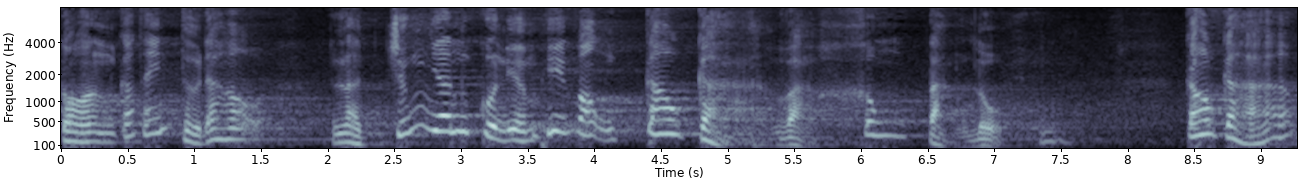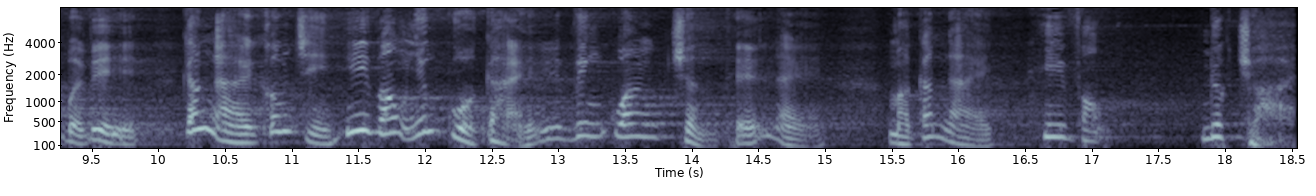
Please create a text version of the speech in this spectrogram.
Còn các thánh tử đạo là chứng nhân của niềm hy vọng cao cả và không tản lụi. Cao cả bởi vì các ngài không chỉ hy vọng những của cải vinh quang trần thế này, mà các ngài hy vọng nước trời.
